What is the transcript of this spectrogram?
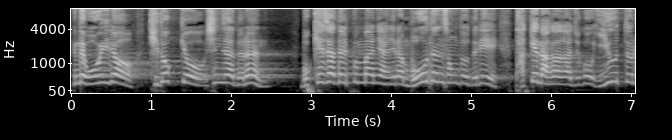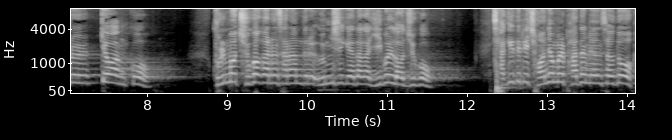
근데 오히려 기독교 신자들은 목회자들 뿐만이 아니라 모든 성도들이 밖에 나가가지고 이웃들을 껴안고 굶어 죽어가는 사람들을 음식에다가 입을 넣어주고 자기들이 전염을 받으면서도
